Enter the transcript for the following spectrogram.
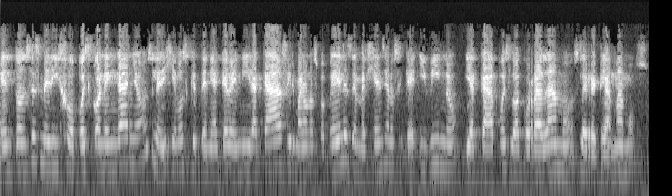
Entonces me dijo, pues con engaños, le dijimos que tenía que venir acá firmar unos papeles de emergencia, no sé qué, y vino, y acá pues lo acorralamos, le reclamamos,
